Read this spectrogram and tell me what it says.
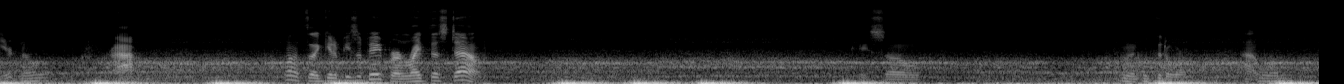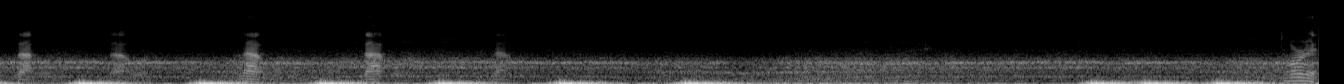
here? No. Crap. I'll have to get a piece of paper and write this down. Okay, so... I'm gonna click the door. That one, that one, that one, that one, that one, that one. Darn it.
